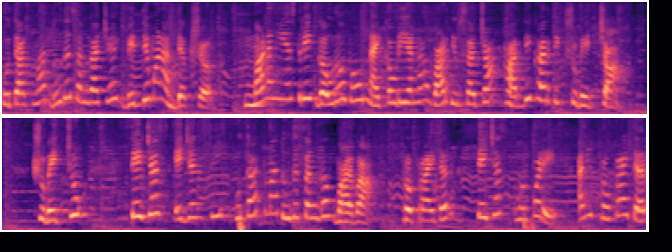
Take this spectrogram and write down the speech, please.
हुतात्मा दूध संघाचे विद्यमान अध्यक्ष. माननीय श्री गौरव भाऊ नायकवडी यांना वाढदिवसाच्या हार्दिक हार्दिक शुभेच्छा. शुभेच्छुक तेजस एजन्सी हुतात्मा दूध संघ वाळवा. प्रोप्रायटर तेजस घोरपडे आणि प्रोप्रायटर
